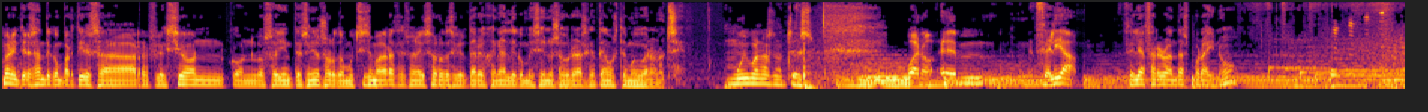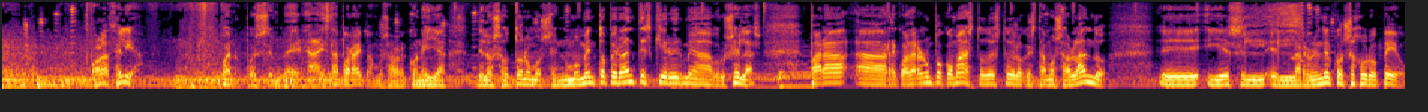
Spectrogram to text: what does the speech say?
Bueno, interesante compartir esa reflexión con los oyentes. Señor Sordo, muchísimas gracias. Soy Sordo, secretario general de Comisiones Obreras. Que tenga usted muy buena noche. Muy buenas noches. Bueno, eh, Celia, Celia Ferrero, andas por ahí, ¿no? Hola, Celia. Bueno, pues eh, está por ahí, vamos a hablar con ella de los autónomos en un momento, pero antes quiero irme a Bruselas para uh, recuadrar un poco más todo esto de lo que estamos hablando. Eh, y es el, la reunión del Consejo Europeo,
